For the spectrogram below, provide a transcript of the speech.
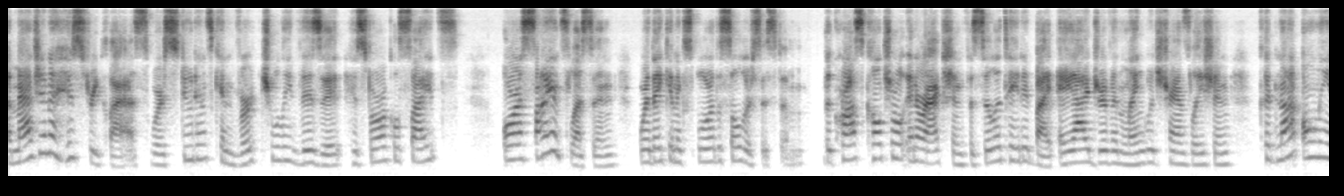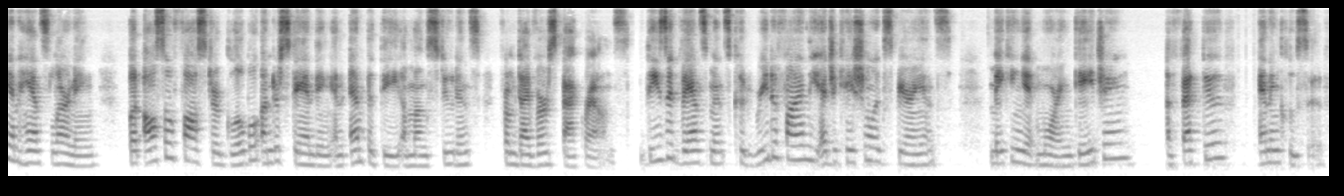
Imagine a history class where students can virtually visit historical sites or a science lesson where they can explore the solar system. The cross cultural interaction facilitated by AI driven language translation could not only enhance learning, but also foster global understanding and empathy among students from diverse backgrounds. These advancements could redefine the educational experience, making it more engaging, effective, and inclusive.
